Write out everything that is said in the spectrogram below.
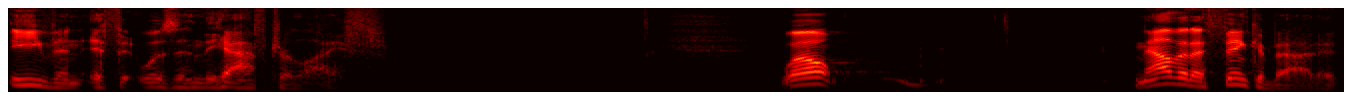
even if it was in the afterlife. Well, now that I think about it,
